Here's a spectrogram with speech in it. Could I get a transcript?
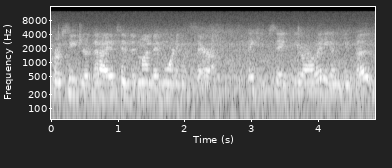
procedure that I attended Monday morning with Sarah. I think you said you're already gonna do both.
